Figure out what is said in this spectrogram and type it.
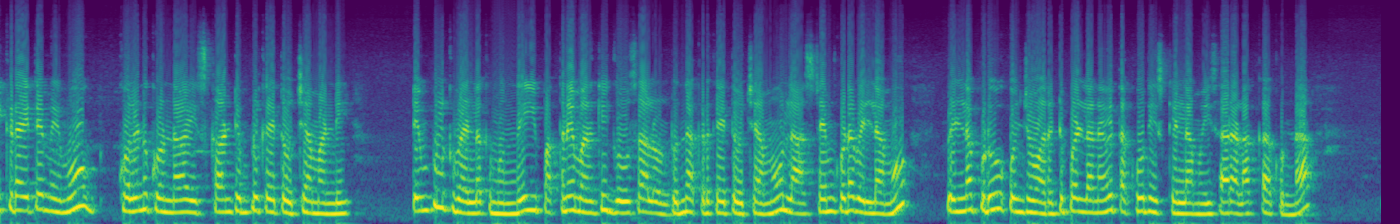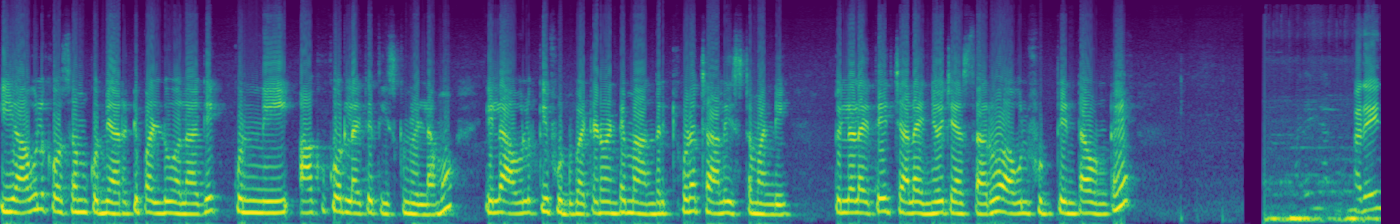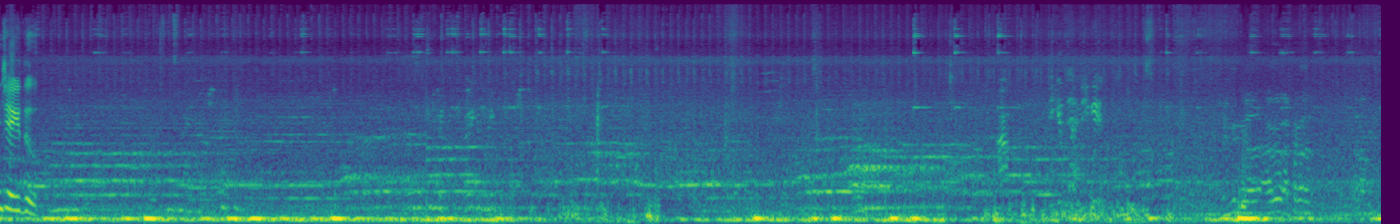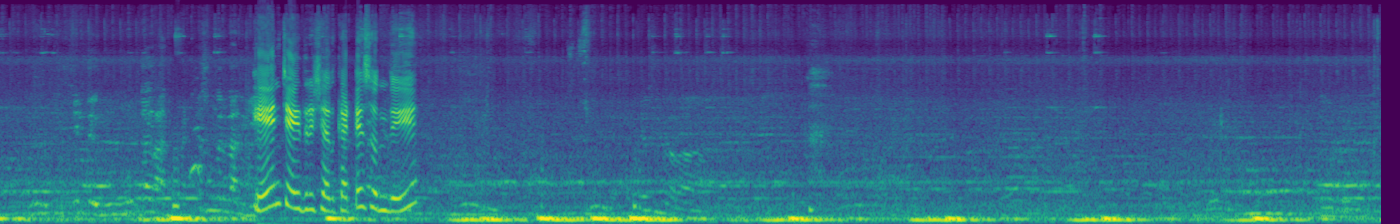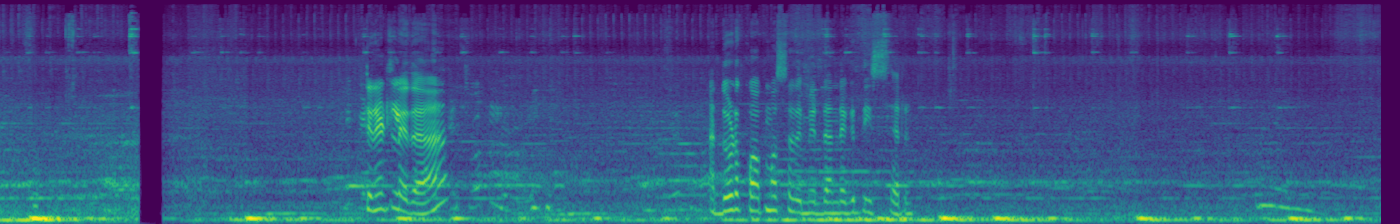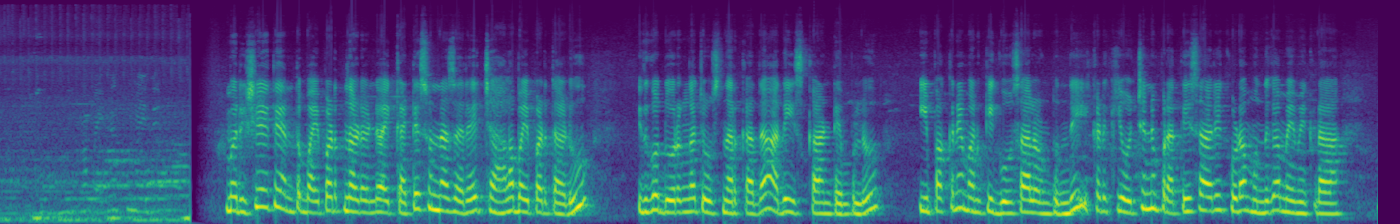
ఇక్కడైతే మేము కొలనుకొండ ఇస్కాన్ టెంపుల్కి అయితే వచ్చామండి. టెంపుల్కి వెళ్ళక ముందే ఈ పక్కనే మనకి గోశాల ఉంటుంది. అక్కడికైతే వచ్చాము. లాస్ట్ టైం కూడా వెళ్ళాము. వెళ్ళినప్పుడు కొంచెం అరటిపళ్ళు అనేవి తక్కువ తీసుకెళ్ళాము. ఈసారి అలా కాకుండా ఈ ఆవుల కోసం కొన్ని అరటిపళ్ళు అలాగే కొన్ని ఆకుకూరలు అయితే తీసుకుని వెళ్ళాము. ఇలా ఆవులకి ఫుడ్ పెట్టడం అంటే మా అందరికీ కూడా చాలా ఇష్టం అండి పిల్లలు అయితే చాలా ఎంజాయ్ చేస్తారు ఆవులు ఫుడ్ తింటా ఉంటే. అదేం చేయదు. ఏం చేయదు రిషి అది కట్టేసి ఉంది తినట్లేదా? అది దూడ కోపం వస్తుంది మీరు దాని దగ్గర తీస్తారు మరి రిషి అయితే ఎంత భయపడుతున్నాడండి? అవి కట్టేసి ఉన్నా సరే చాలా భయపడతాడు. ఇదిగో దూరంగా చూస్తున్నారు కదా అదే ఇస్కాన్ టెంపుల్. ఈ పక్కనే మనకి గోశాల ఉంటుంది. ఇక్కడికి వచ్చిన ప్రతిసారి కూడా ముందుగా మేము ఇక్కడ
